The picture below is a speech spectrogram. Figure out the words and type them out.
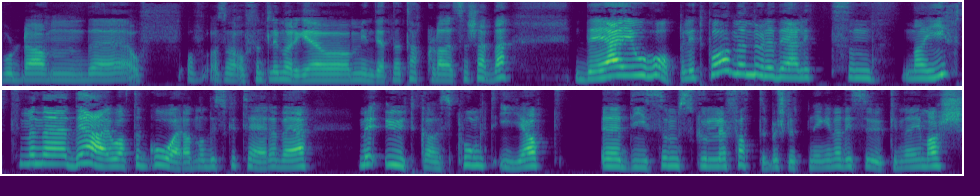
hvordan det off, altså offentlige Norge og myndighetene takla det som skjedde. Det jeg jo håper litt på, men mulig det er litt sånn naivt, men det er jo at det går an å diskutere det med utgangspunkt i at eh, de som skulle fatte beslutningene disse ukene i mars,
